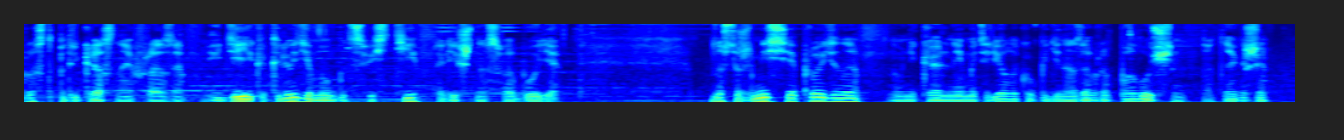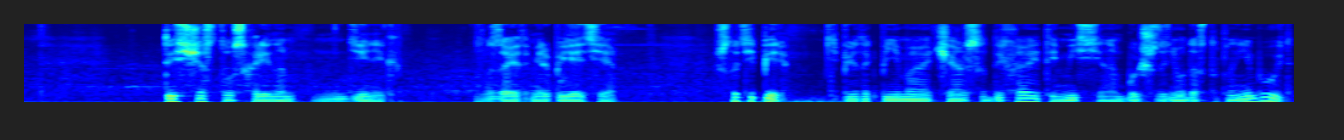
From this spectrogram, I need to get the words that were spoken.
Просто прекрасная фраза. Идеи, как и люди, могут свести лишь на свободе. Ну что ж, миссия пройдена, уникальные материалы Кока Динозавра получен, а также 1100 с хреном денег за это мероприятие. Что теперь? Теперь, я так понимаю, Чарльз отдыхает, и миссия нам больше за него доступна не будет.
